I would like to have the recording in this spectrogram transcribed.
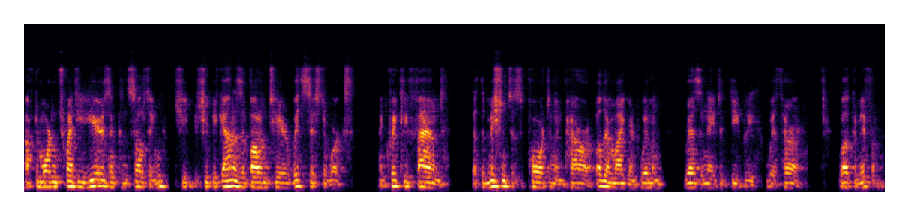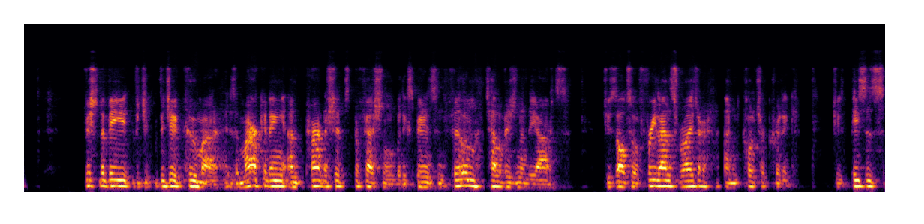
After more than 20 years in consulting, she, she began as a volunteer with Sister Works and quickly found that the mission to support and empower other migrant women resonated deeply with her. Welcome, Ifan. Vaishnavi Vijay Kumar is a marketing and partnerships professional with experience in film, television, and the arts. She's also a freelance writer and culture critic. She's pieces,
